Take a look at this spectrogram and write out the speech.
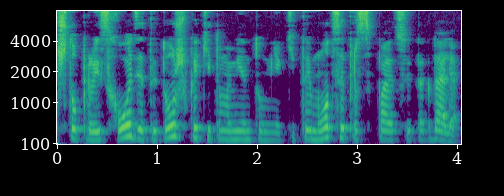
что происходит, и тоже в какие-то моменты у меня какие-то эмоции просыпаются и так далее.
